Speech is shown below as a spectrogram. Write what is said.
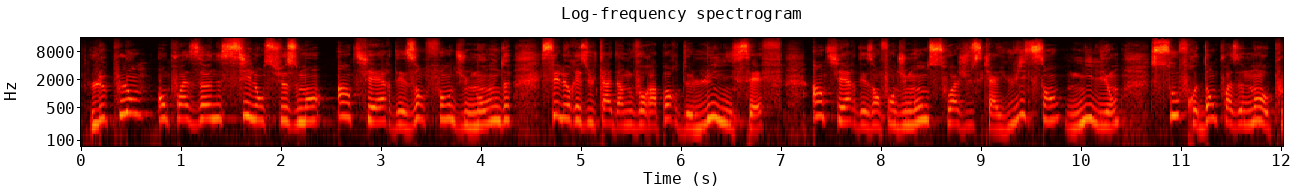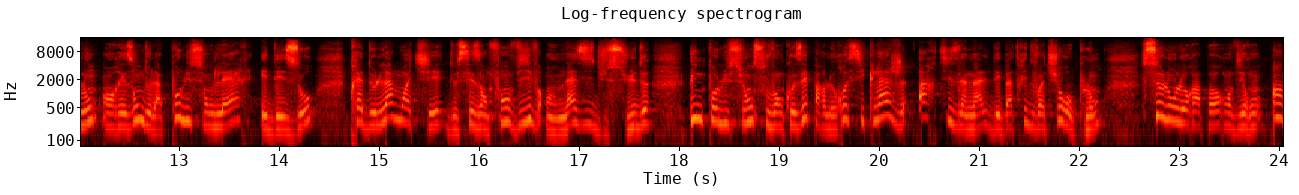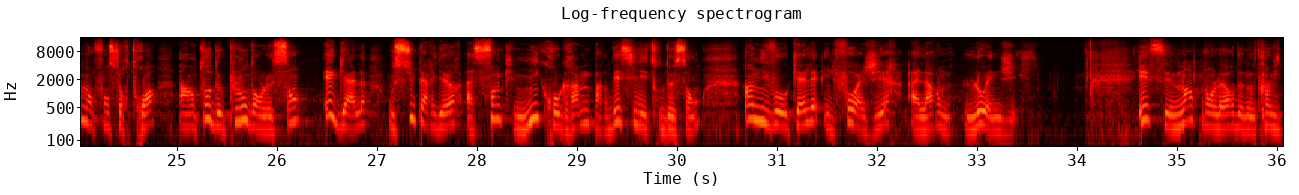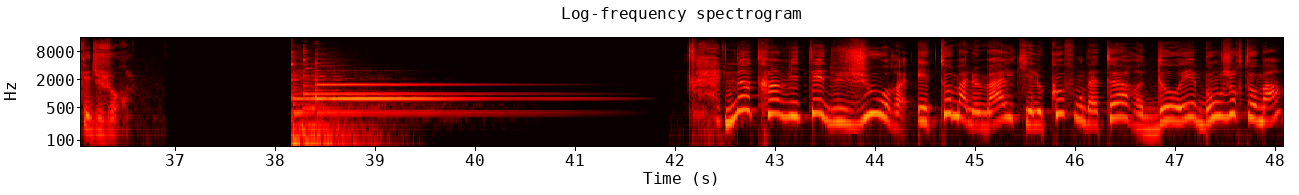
Le plomb empoisonne silencieusement un tiers des enfants du monde. C'est le résultat d'un nouveau rapport de l'UNICEF. Un tiers des enfants du monde, soit jusqu'à 800 millions, souffrent d'empoisonnement au plomb en raison de la pollution de l'air et des eaux. Près de la moitié de ces enfants vivent en Asie du Sud. Une pollution souvent causée par le recyclage artisanal des batteries de voitures au plomb. Selon le rapport, environ un enfant sur trois a un taux de plomb dans le sang égal ou supérieur à 5 microgrammes par décilitre de sang, un niveau auquel il faut agir, alarme l'ONG. Et c'est maintenant l'heure de notre invité du jour. Notre invité du jour est Thomas Lemal, qui est le cofondateur d'OE. Bonjour Thomas.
